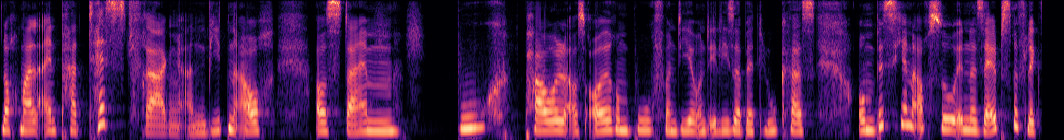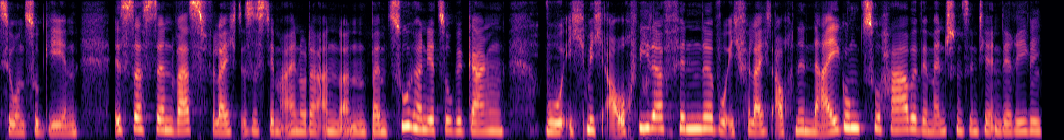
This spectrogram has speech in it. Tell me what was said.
noch mal ein paar Testfragen anbieten, auch aus deinem Buch, Paul, aus eurem Buch von dir und Elisabeth Lukas, um ein bisschen auch so in eine Selbstreflexion zu gehen. Ist das denn was, vielleicht ist es dem einen oder anderen beim Zuhören jetzt so gegangen, wo ich mich auch wiederfinde, wo ich vielleicht auch eine Neigung zu habe? Wir Menschen sind ja in der Regel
